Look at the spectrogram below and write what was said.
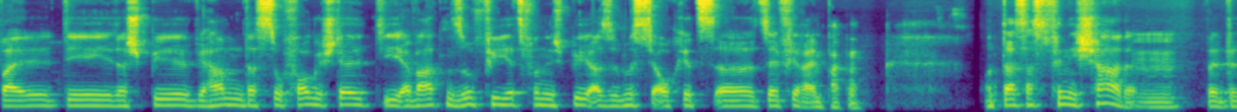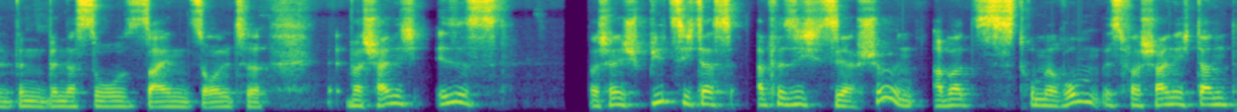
weil die, das Spiel, wir haben das so vorgestellt, die erwarten so viel jetzt von dem Spiel, also müsst ihr auch jetzt äh, sehr viel reinpacken. Und das, das finde ich schade, mhm. wenn, wenn, wenn das so sein sollte. Wahrscheinlich ist es, wahrscheinlich spielt sich das für sich sehr schön, aber drumherum ist wahrscheinlich dann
